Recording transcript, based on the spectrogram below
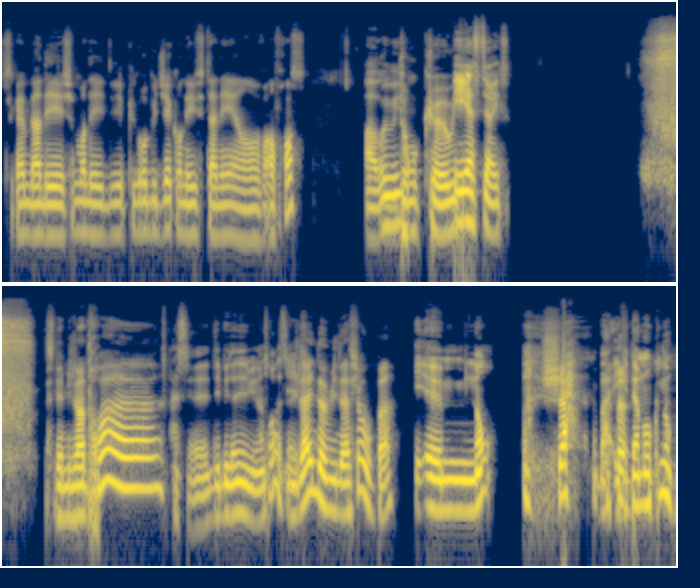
c'est quand même un des, sûrement des, des plus gros budgets qu'on a eu cette année en, en France. Ah oui, oui. Donc, euh, oui. Et Astérix. C'est 2023. euh, Ah, c'est début d'année 2023. Astérix. Il a une nomination ou pas? Et, euh, non, Chat bah évidemment que non.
